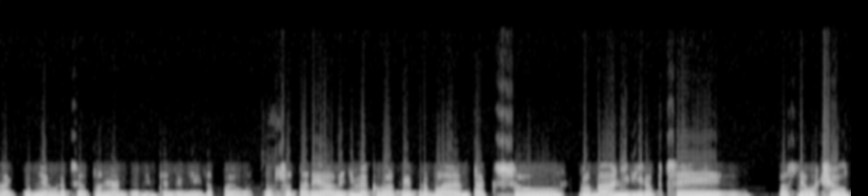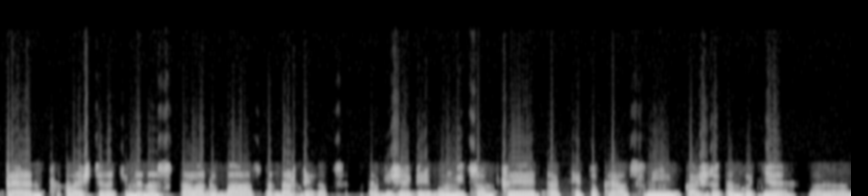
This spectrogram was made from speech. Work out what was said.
elektroměrů, tak se o to nějak budeme intenzivněji zapojovat. To, co tady já vidím jako velký problém, tak jsou globální výrobci vlastně určují trend, ale ještě zatím nenastala doba standardizace. Takže když budu mít somfy, tak je to krásný, ukáže to tam hodně uh,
